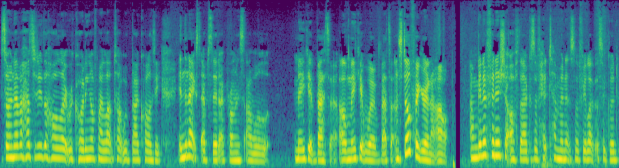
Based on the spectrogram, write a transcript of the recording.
So I never had to do the whole like recording off my laptop with bad quality. In the next episode, I promise I will make it better. I'll make it work better. I'm still figuring it out. I'm gonna finish it off there because I've hit 10 minutes and I feel like that's a good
